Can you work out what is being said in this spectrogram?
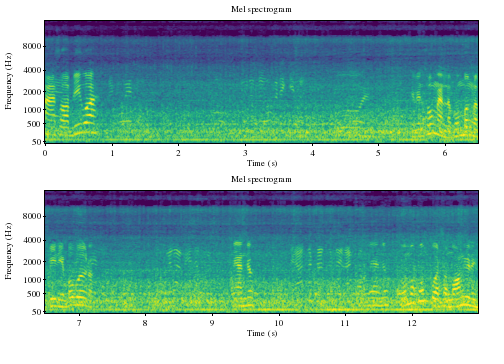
15สอบดีกว่า โอ้ย สิเป็นพวกนั้นล่ะผมเบิ่งและปีนี้บ่เวิร์กหรอกแม่นอยู่แม่นอยู่ผมบ่คุ้มปวดสมองอยู่นี่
